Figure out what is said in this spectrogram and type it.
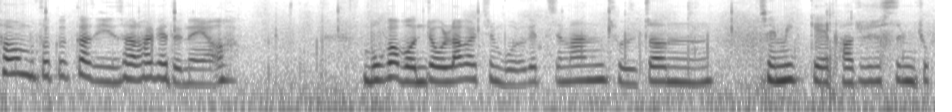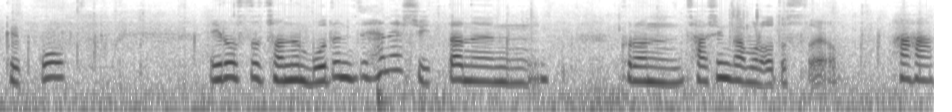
처음부터 끝까지 인사를 하게 되네요. 뭐가 먼저 올라갈지 모르겠지만 졸전 재밌게 봐주셨으면 좋겠고 이로써 저는 뭐든지 해낼 수 있다는 그런 자신감을 얻었어요. 하하.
